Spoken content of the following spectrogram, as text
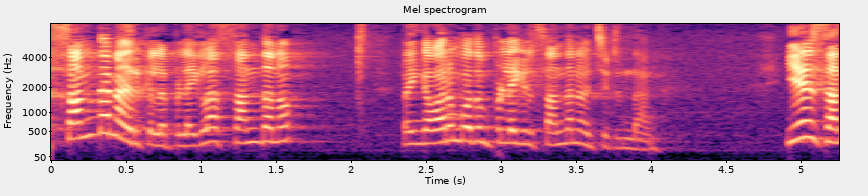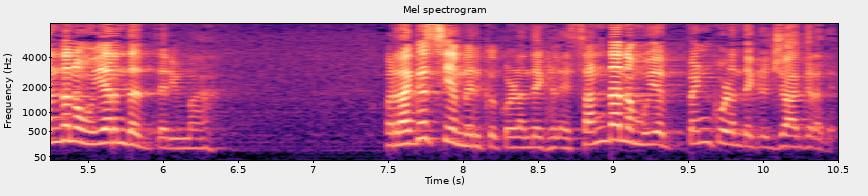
சந்தனம் இருக்குல்ல பிள்ளைகளா? சந்தனம். இப்போ இங்கே வரும்போதும் பிள்ளைகள் சந்தனம் வச்சுட்டு இருந்தாங்க ஏன் சந்தனம் உயர்ந்தது தெரியுமா? ஒரு ரகசியம் இருக்கு குழந்தைகளே. சந்தனம் உயர் பெண் குழந்தைகள் ஜாகிரதை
